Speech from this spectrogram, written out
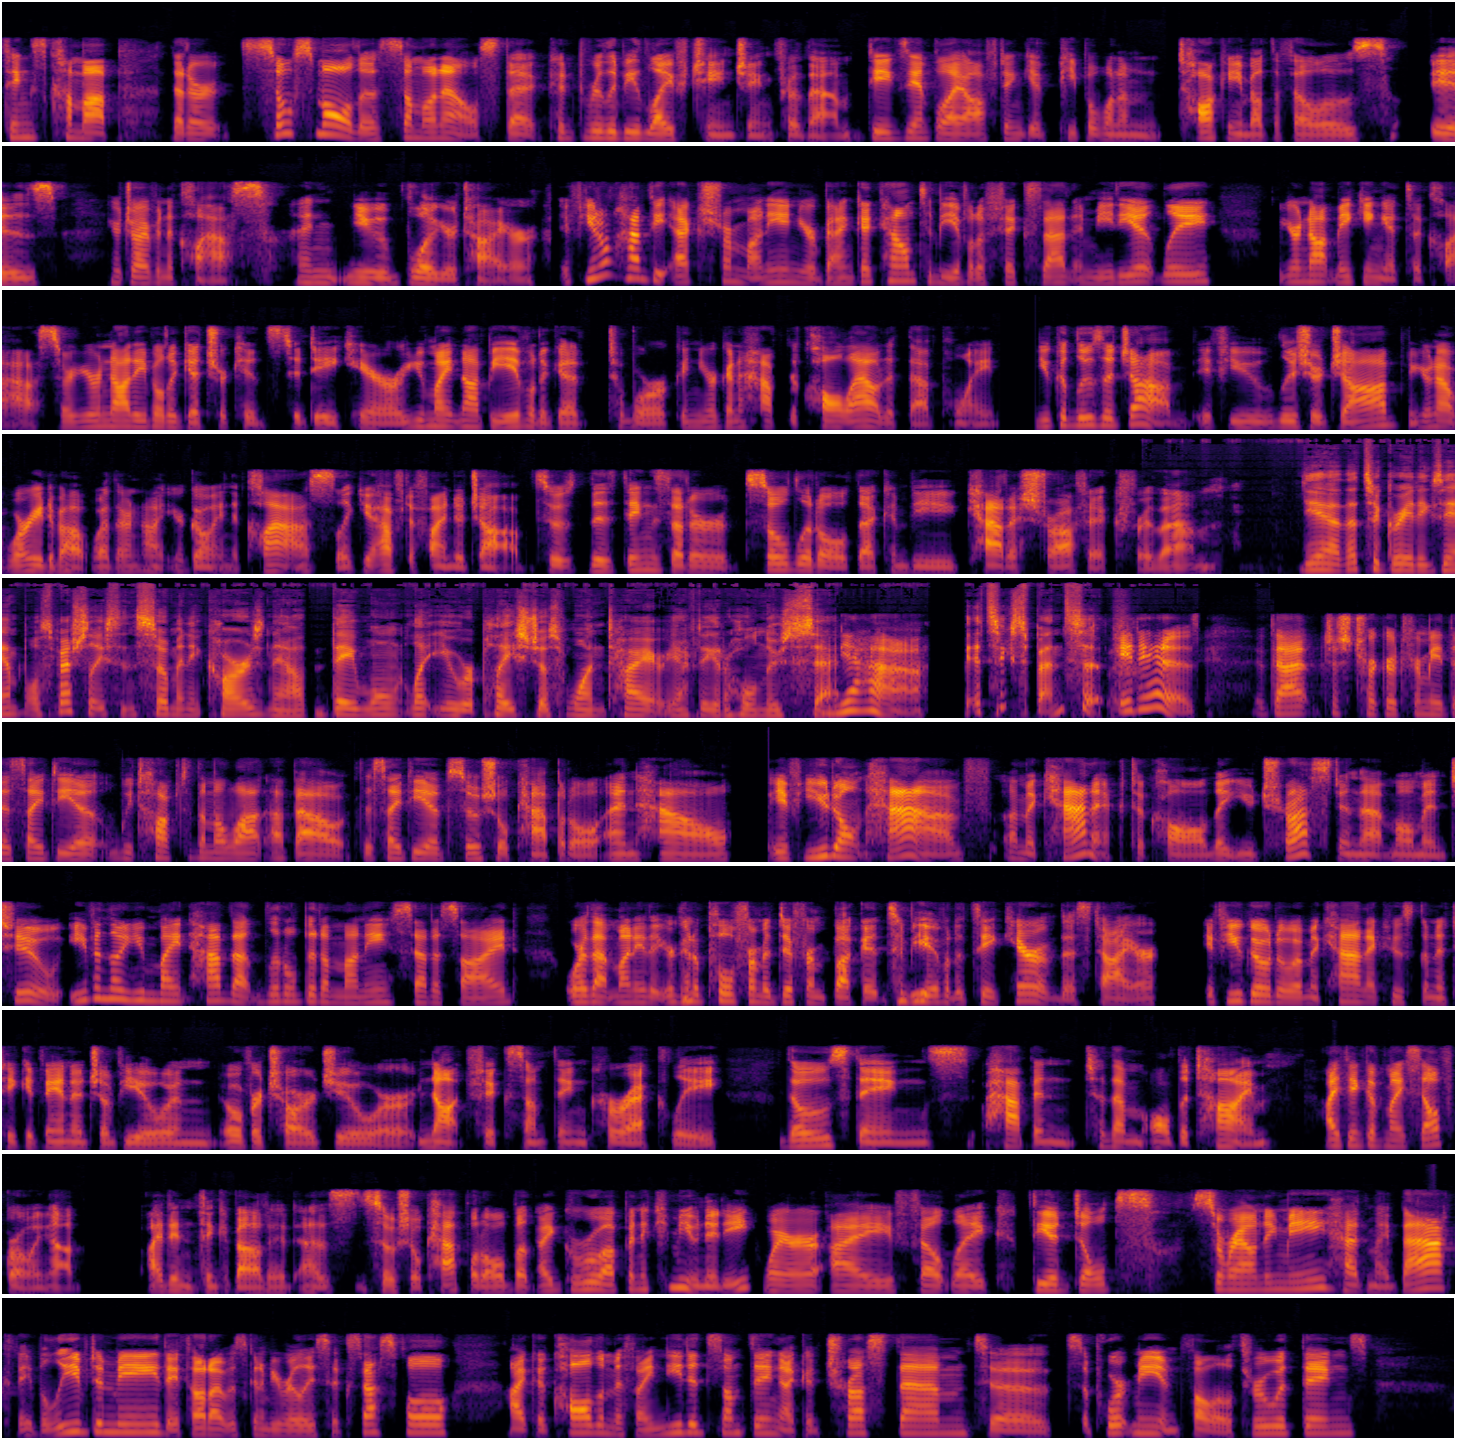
things come up that are so small to someone else that could really be life changing for them. The example I often give people when I'm talking about the fellows is you're driving to class and you blow your tire. If you don't have the extra money in your bank account to be able to fix that immediately, you're not making it to class or you're not able to get your kids to daycare or you might not be able to get to work and you're going to have to call out at that point. You could lose a job. If you lose your job, you're not worried about whether or not you're going to class. Like you have to find a job. So the things that are so little that can be catastrophic for them. Yeah, that's a great example, especially since so many cars now, they won't let you replace just one tire. You have to get a whole new set. Yeah. It's expensive. It is that just triggered for me this idea. We talked to them a lot about this idea of social capital and how if you don't have a mechanic to call that you trust in that moment, too, even though you might have that little bit of money set aside or that money that you're going to pull from a different bucket to be able to take care of this tire, if you go to a mechanic who's going to take advantage of you and overcharge you or not fix something correctly, those things happen to them all the time. I think of myself growing up. I didn't think about it as social capital, but I grew up in a community where I felt like the adults surrounding me had my back. They believed in me. They thought I was going to be really successful. I could call them if I needed something. I could trust them to support me and follow through with things.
